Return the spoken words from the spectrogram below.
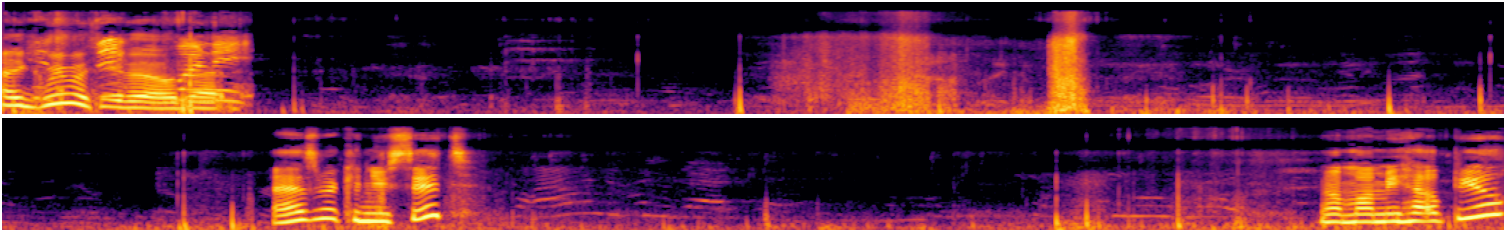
I agree with you though that Ezra, can you sit? Want mommy help you?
